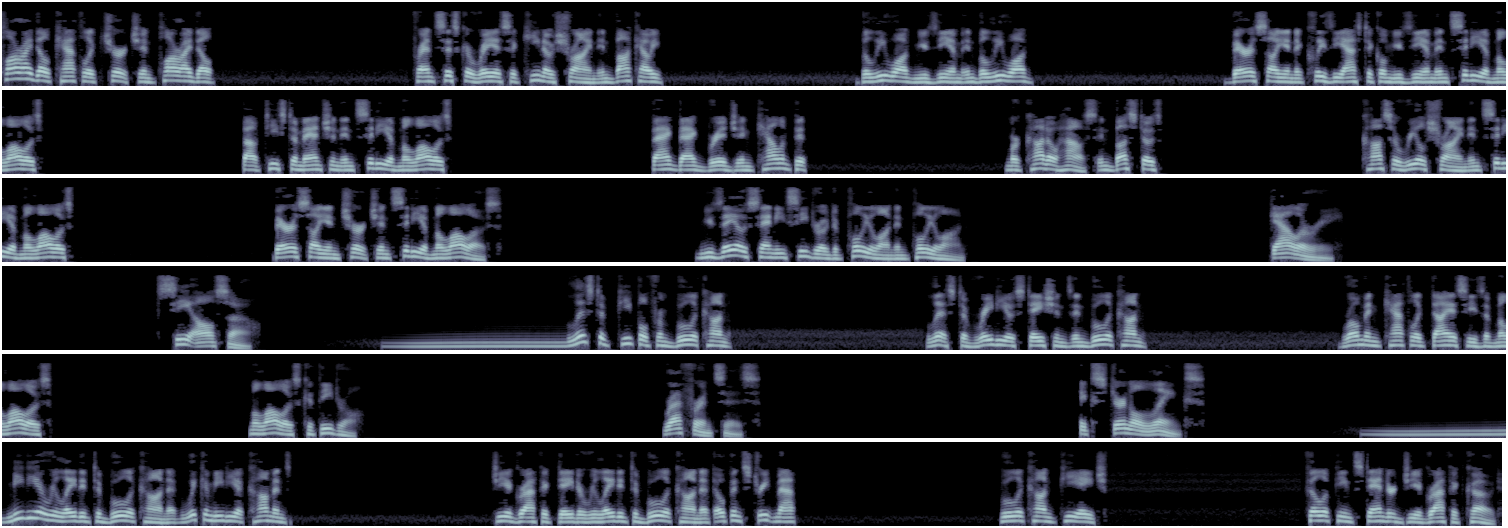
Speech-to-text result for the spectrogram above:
Plaridel Catholic Church in Plaridel. Francisca Reyes Aquino Shrine in Bocaue Baliwag Museum in Baliwag. Barasoain Ecclesiastical Museum in City of Malolos. Bautista Mansion in City of Malolos. Bagbag Bridge in Calumpit Mercado House in Bustos Casa Real Shrine in City of Malolos Barasoain Church in City of Malolos. Museo San Isidro de Pulilan in Pulilan. Gallery. See also. List of people from Bulacan List of radio stations in Bulacan. Roman Catholic Diocese of Malolos. Malolos Cathedral. References. External links. Media related to Bulacan at Wikimedia Commons. Geographic data related to Bulacan at OpenStreetMap Bulacan PH Philippine Standard Geographic Code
